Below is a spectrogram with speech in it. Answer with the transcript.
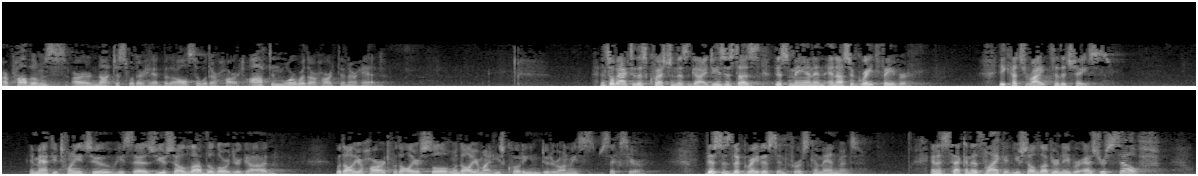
Our problems are not just with our head, but also with our heart, often more with our heart than our head. And so back to this question, this guy. Jesus does this man and, and us a great favor. He cuts right to the chase. In Matthew 22, he says, You shall love the Lord your God with all your heart, with all your soul, and with all your mind. He's quoting Deuteronomy 6 here. This is the greatest and first commandment. And a second is like it. You shall love your neighbor as yourself.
